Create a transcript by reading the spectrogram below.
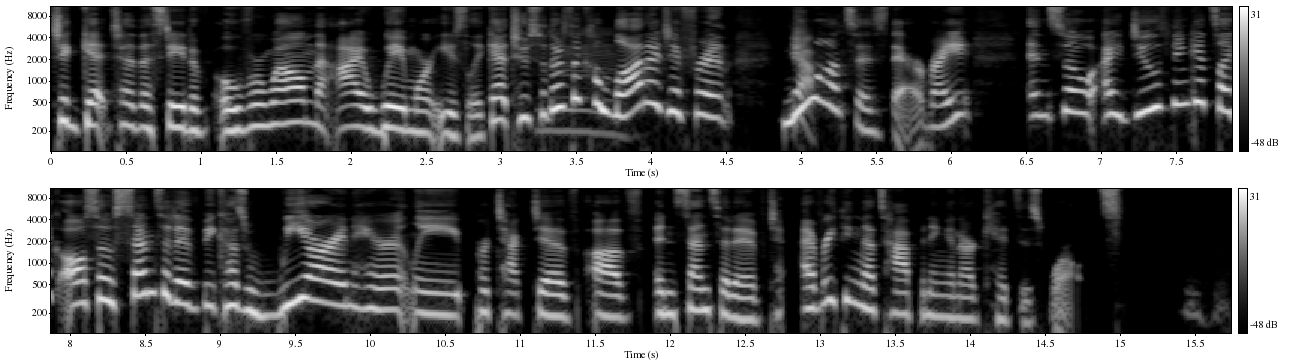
to get to the state of overwhelm that I way more easily get to. So there's like a Mm. lot of different Yeah. nuances there, right? And so I do think it's like also sensitive because we are inherently protective of and sensitive to everything that's happening in our kids' worlds Mhm.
